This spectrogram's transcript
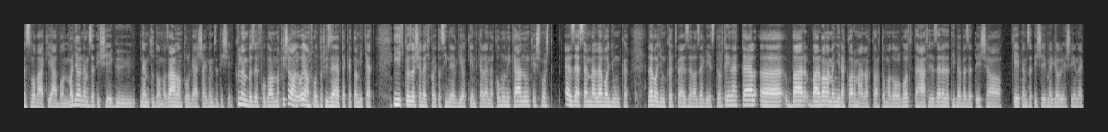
Szlovákiában magyar nemzetiségű, nem tudom, az állampolgárság nemzetiség különböző fogalmak, és olyan, fontos üzeneteket, amiket így közösen egyfajta szinergiaként kellene kommunikálnunk, és most ezzel szemben le vagyunk, le vagyunk kötve ezzel az egész történettel, bár, bár valamennyire karmának tartom a dolgot, tehát hogy az eredeti bevezetése a két nemzetiség megjelölésének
